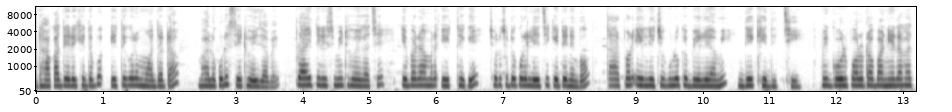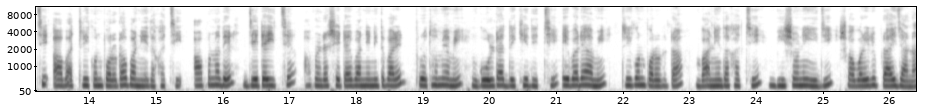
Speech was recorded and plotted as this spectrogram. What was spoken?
ঢাকা দিয়ে রেখে দেবো, এতে করে ময়দাটা ভালো করে সেট হয়ে যাবে। প্রায় 30 মিনিট হয়ে গেছে, এবারে আমরা এর থেকে ছোট ছোট করে লেচি কেটে নেব। তারপর এই লেচিগুলোকে বেলে আমি দেখিয়ে দিচ্ছি। আমি গোল পরোটাও বানিয়ে দেখাচ্ছি, আবার ত্রিকোণ পরোটাও বানিয়ে দেখাচ্ছি। আপনাদের যেটা ইচ্ছে, আপনারা সেটাই বানিয়ে নিতে পারেন। প্রথমে আমি গোলটা দেখিয়ে দিচ্ছি। এবারে আমি ত্রিকোণ পরোটাটা বানিয়ে দেখাচ্ছি। ভীষণই ইজি সবারই প্রায় জানা।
